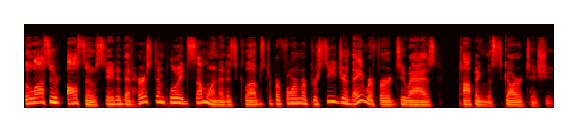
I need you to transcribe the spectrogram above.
the lawsuit also stated that Hurst employed someone at his clubs to perform a procedure they referred to as popping the scar tissue.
